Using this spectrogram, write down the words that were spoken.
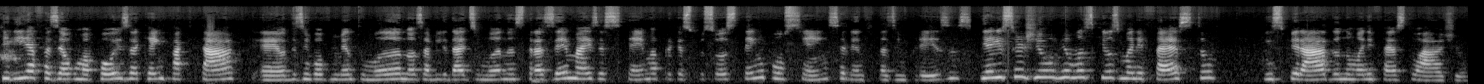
queria fazer alguma coisa, quer impactar é, o desenvolvimento humano, as habilidades humanas, trazer mais esse tema para que as pessoas tenham consciência dentro das empresas. E aí surgiu o Human Skills Manifesto, inspirado no Manifesto Ágil.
